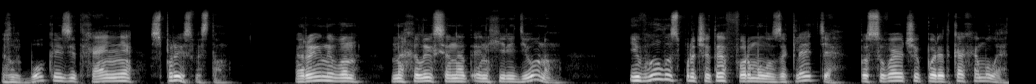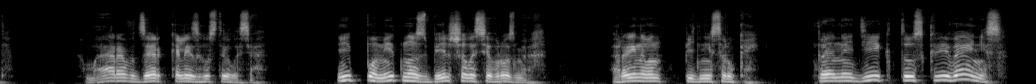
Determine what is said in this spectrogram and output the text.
глибоке зітхання з присвистом. Рейневан нахилився над Енхірідіоном і вголос прочитав формулу закляття, посуваючи по рядках амулет. Хмара в дзеркалі згустилася і помітно збільшилася в розмірах. Рейневан підніс руки. Пенедіктус Квівеніс.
